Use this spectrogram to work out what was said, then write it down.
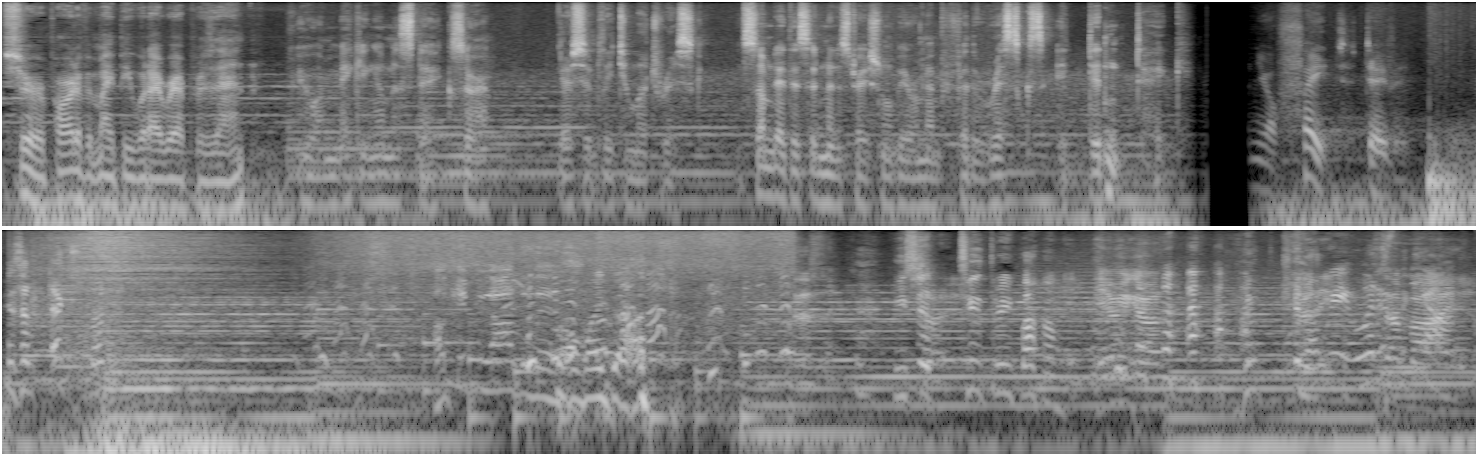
Sure, part of it might be what I represent. You are making a mistake, sir. There's simply too much risk. Someday this administration will be remembered for the risks it didn't take. Your fate, David. Is an excellent. I'll keep you out of this. Oh my god. He said two, three bomb. Here we go. Can I? Wait, what is the count?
